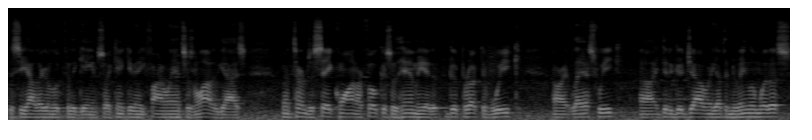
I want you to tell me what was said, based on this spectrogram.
to see how they're going to look for the game. So I can't give any final answers on a lot of the guys. But in terms of Saquon, our focus with him, he had a good productive week. All right, last week uh, he did a good job when he got to New England with us.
